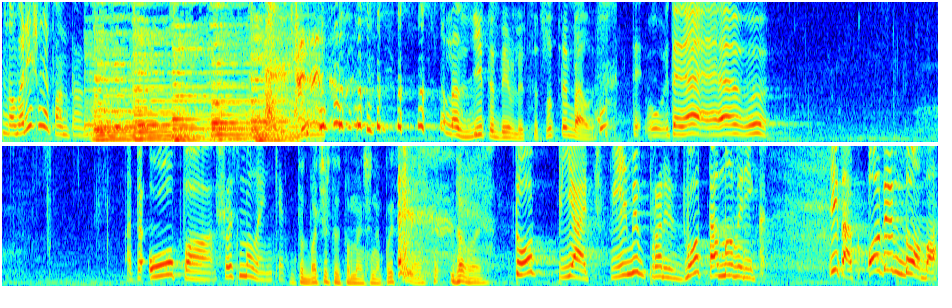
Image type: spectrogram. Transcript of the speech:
Новорічний фонтан. Нас діти дивляться. Що ти мелиш? Ти, ой, ти, е, е. Опя- Опа, щось маленьке. Тут бачиш, тут поменше написано. Давай. Топ-5 фільмів про Різдво та Новий рік. І так, один дома.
